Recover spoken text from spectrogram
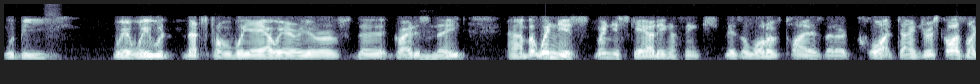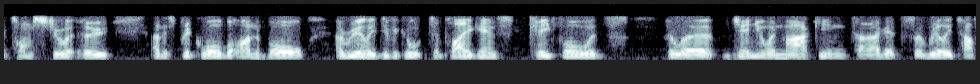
would be where we would. That's probably our area of the greatest need. Uh, but when you when you're scouting, I think there's a lot of players that are quite dangerous. Guys like Tom Stewart, who are this brick wall behind the ball, are really difficult to play against. Key forwards, who are genuine marking targets, are really tough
